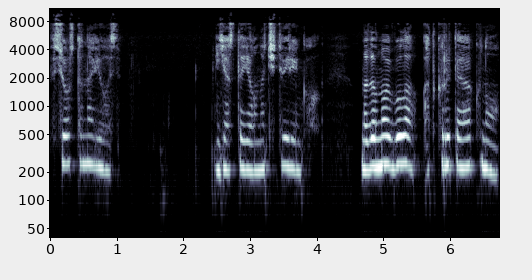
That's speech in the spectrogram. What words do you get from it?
все остановилось. Я стоял на четвереньках. Надо мной было открытое окно,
